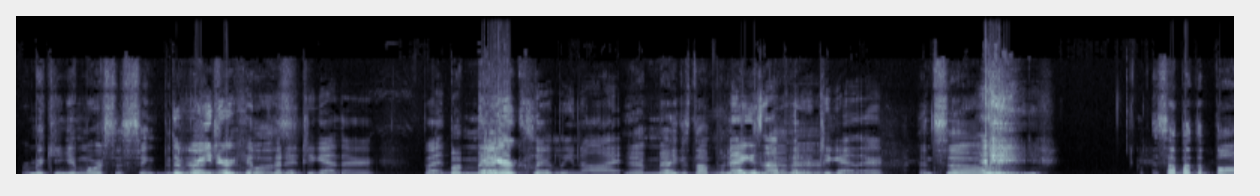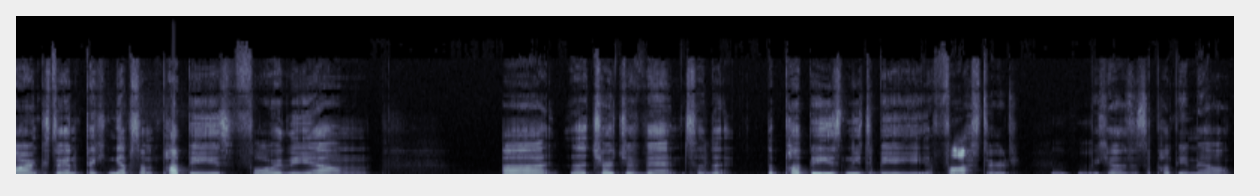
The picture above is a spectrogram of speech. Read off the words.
we're making it more succinct. the reader can put it together, but, But Meg- they're clearly not. Yeah, Meg is not putting. Meg it is not putting it together. And so it's up at the barn because they're gonna picking up some puppies for the um uh the church event. So the the puppies need to be fostered Mm-hmm. because it's a puppy mill,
